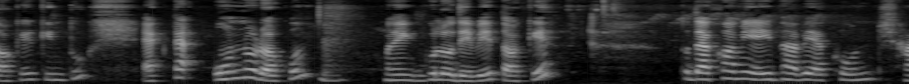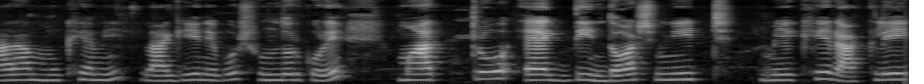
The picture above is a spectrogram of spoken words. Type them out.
ত্বকের কিন্তু একটা অন্য রকম মানে গুলো দেবে ত্বকে তো দেখো আমি এইভাবে এখন সারা মুখে আমি লাগিয়ে নেব সুন্দর করে। মাত্র একদিন, দশ মিনিট মেখে রাখলেই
